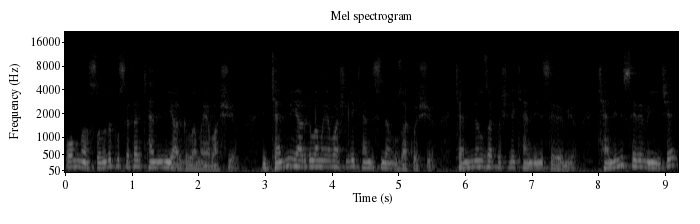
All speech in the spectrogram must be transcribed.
Ondan sonra da bu sefer kendini yargılamaya başlıyor. Kendini yargılamaya başlayınca kendisinden uzaklaşıyor. Kendinden uzaklaşınca kendini sevemiyor. Kendini sevemeyince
